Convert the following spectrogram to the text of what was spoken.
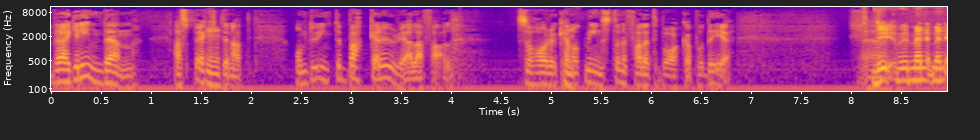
väger in den aspekten mm. att om du inte backar ur i alla fall så har du, kan du åtminstone falla tillbaka på det. Du, men, men,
